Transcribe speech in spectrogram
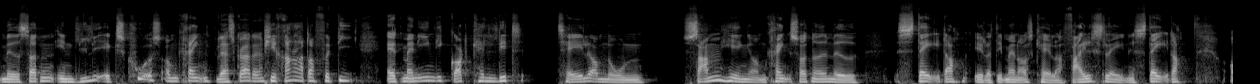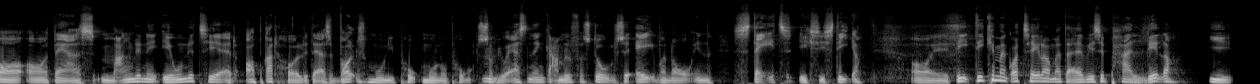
med sådan en lille ekskurs omkring Lad os gøre det. pirater, fordi at man egentlig godt kan lidt tale om nogle sammenhænge omkring sådan noget med stater, eller det man også kalder fejlslagende stater, og, og deres manglende evne til at opretholde deres voldsmonopol, mm. som jo er sådan en gammel forståelse af, hvornår en stat eksisterer. Og øh, det, det kan man godt tale om, at der er visse paralleller i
